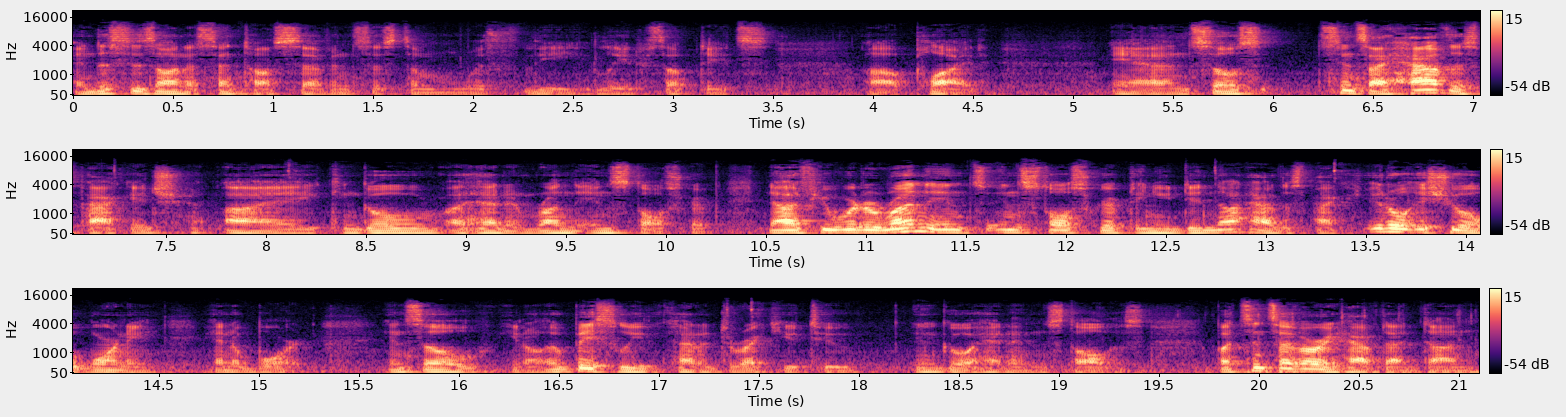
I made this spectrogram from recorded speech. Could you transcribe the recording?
and this is on a CentOS 7 system with the latest updates uh, applied. And so since I have this package, I can go ahead and run the install script. Now if you were to run the in install script and you did not have this package, it'll issue a warning and abort. And so, you know, it'll basically kind of direct you to and go ahead and install this. But since I've already have that done,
